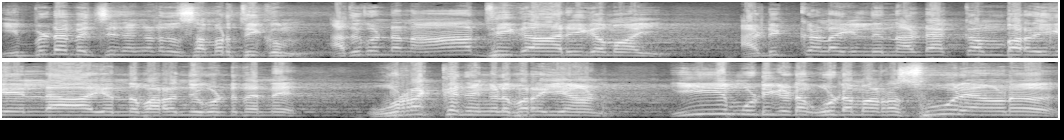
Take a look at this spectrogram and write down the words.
ഇവിടെ വെച്ച് ഞങ്ങളത് സമർത്ഥിക്കും. അതുകൊണ്ടാണ് ആധികാരികമായി അടുക്കളയിൽ നിന്ന് അടക്കം പറയുകയില്ല എന്ന് പറഞ്ഞുകൊണ്ട് തന്നെ ഉറക്ക ഞങ്ങൾ പറയുകയാണ്. ഈ മുടിയുടെ ഉടമ റസൂലാണ്.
